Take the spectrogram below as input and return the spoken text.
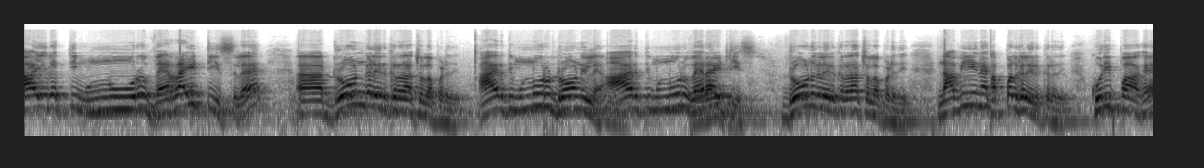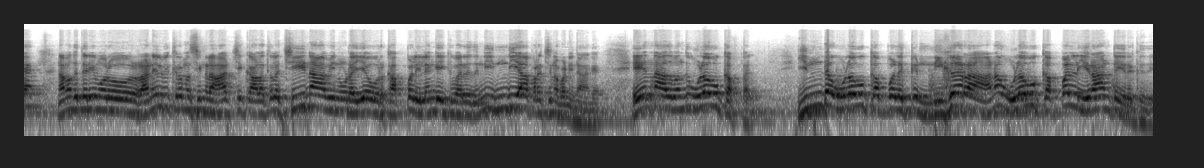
ஆயிரத்தி முந்நூறு வெரைட்டிஸில் ட்ரோன்கள் இருக்கிறதா சொல்லப்படுது. ஆயிரத்தி முந்நூறு ட்ரோன் இல்லை ஆயிரத்தி முந்நூறு வெரைட்டிஸ் ட்ரோன்கள் இருக்கிறதா சொல்லப்படுது. நவீன கப்பல்கள் இருக்கிறது. குறிப்பாக நமக்கு தெரியும் ஒரு ரணில் விக்ரமசிங்க ஆட்சி காலத்தில் சீனாவினுடைய ஒரு கப்பல் இலங்கைக்கு வருதுன்னு இந்தியா பிரச்சனை பண்ணினாங்க. ஏன்னா அது வந்து உளவு கப்பல். இந்த உளவு கப்பலுக்கு நிகரான உளவு கப்பல் ஈரான்ட்ட இருக்குது.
